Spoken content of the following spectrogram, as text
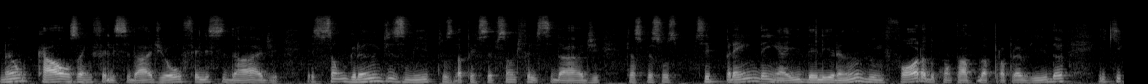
não causa infelicidade ou felicidade. Esses são grandes mitos da percepção de felicidade que as pessoas se prendem aí delirando em fora do contato da própria vida e que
